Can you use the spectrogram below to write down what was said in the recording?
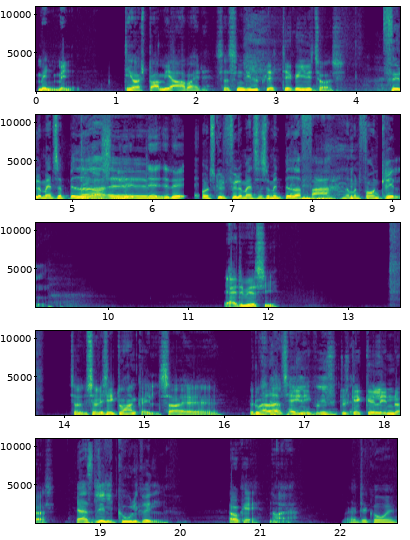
men, men det er også bare mere arbejde. Så sådan en lille plet, det er rigeligt til os. Føler man sig bedre, Det er også lidt, øh, det, det, undskyld, føler man sig som en bedre far, når man får en grill? Ja, det vil jeg sige. Så, så hvis ikke du har en grill, så... Øh, men du havde Ja, altan, ikke? lille- Du, du skal ikke grille indendørs. Jeg har sådan en lille kuglegrill. Okay, nå ja. Ja, det går ikke.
